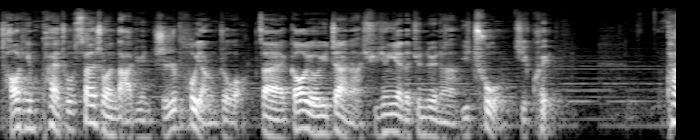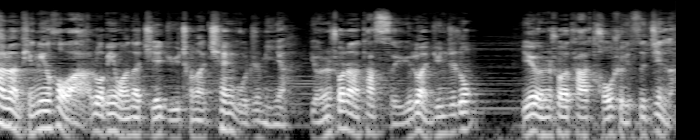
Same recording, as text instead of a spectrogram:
朝廷派出三十万大军直扑扬州，在高邮一战呢，徐敬业的军队呢一触即溃。叛乱平定后啊，骆宾王的结局成了千古之谜啊。有人说呢，他死于乱军之中；也有人说他投水自尽了。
